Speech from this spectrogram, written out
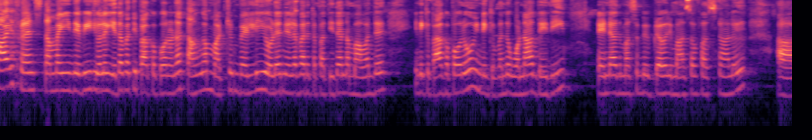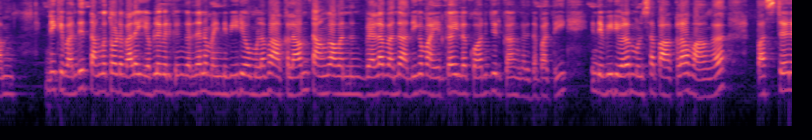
ஹாய் ஃப்ரெண்ட்ஸ் நம்ம இந்த வீடியோவில் எதை பற்றி பார்க்க போகிறோம்னா தங்கம் மற்றும் வெள்ளியோட நிலவரத்தை பற்றி தான் நம்ம வந்து இன்றைக்கி பார்க்க போகிறோம் இன்றைக்கி வந்து ஒன்றாம் தேதி ரெண்டாவது மாதம் பிப்ரவரி மாதம் ஃபஸ்ட் நாள். இன்றைக்கி வந்து தங்கத்தோட விலை எவ்வளோ இருக்குங்கிறத நம்ம இந்த வீடியோ மூலமாக பார்க்கலாம் தங்கம் வந்து விலை வந்து அதிகமாகிருக்கா இல்லை குறைஞ்சிருக்காங்கிறத பற்றி இந்த வீடியோவில் முழுசாக பார்க்கலாம். வாங்க ஃபஸ்ட்டு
